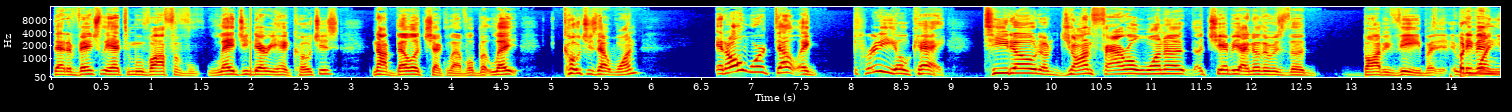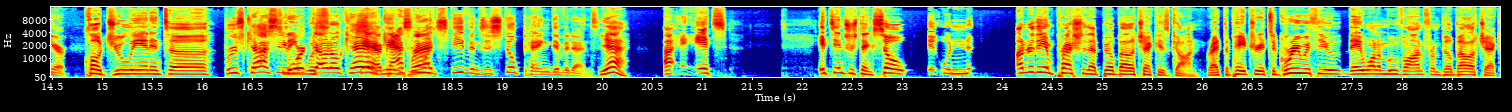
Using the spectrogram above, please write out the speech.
that eventually had to move off of legendary head coaches, not Belichick level, but le- coaches that won. It all worked out like pretty okay. Tito to John Farrell won a, a champion. I know there was the Bobby V, but it but was even one year. Claude Julien into Bruce Cassidy Cassidy worked was- out okay. yeah, I mean, Cassidy Brad was- Stevens is still paying dividends. Yeah, uh, it's it's interesting. So it would under the impression that Bill Belichick is gone, right? The Patriots agree with you; they want to move on from Bill Belichick.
